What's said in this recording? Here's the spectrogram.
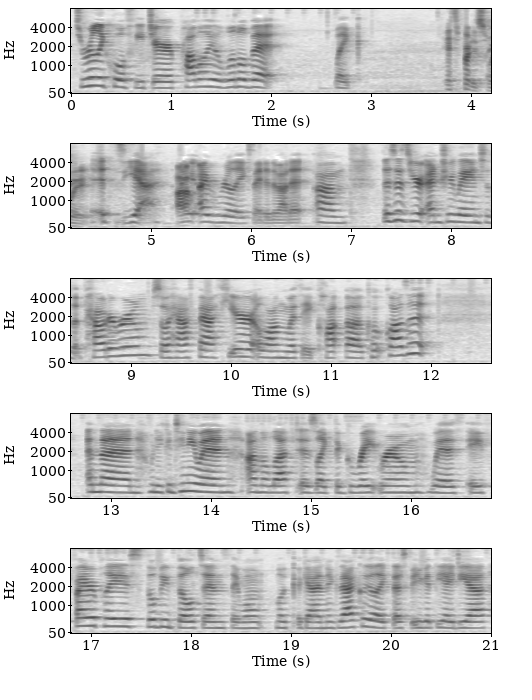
It's a really cool feature. Probably a little bit like It's pretty sweet. it's yeah I, i'm really excited about it um, this is your entryway into the powder room so a half bath here along with a clo- uh, coat closet and then when you continue in on the left is like the great room with a fireplace They'll be built-ins they won't look again exactly like this but you get the idea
